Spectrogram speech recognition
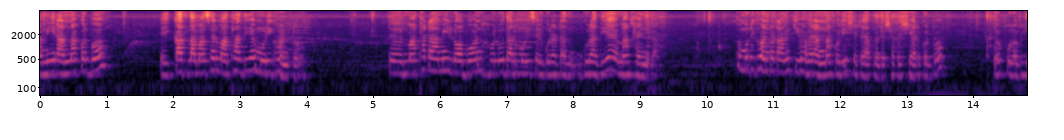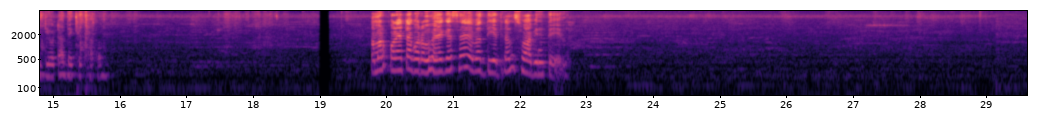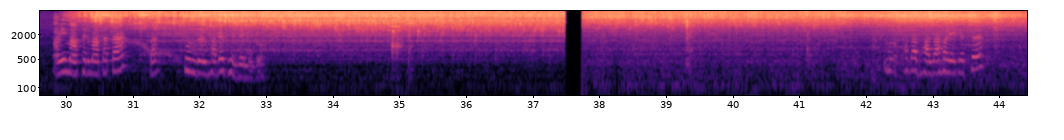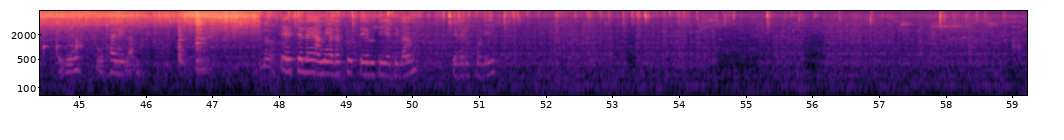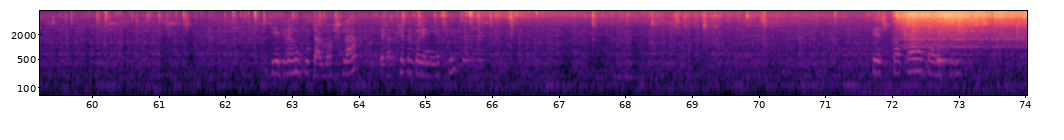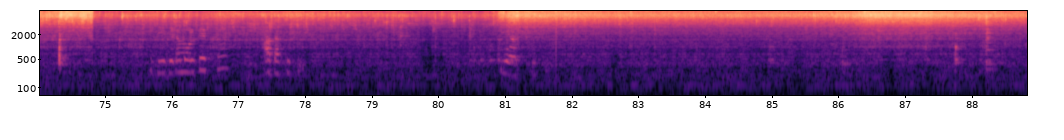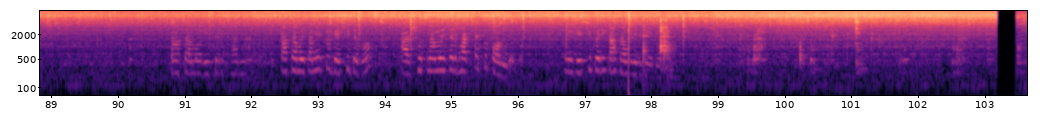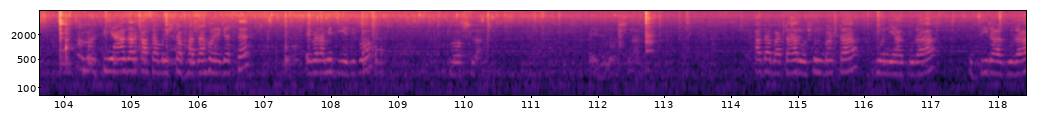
আমি রান্না করব এই কাতলা মাছের মাথা দিয়ে মুড়ি ঘন্ট। তো মাথাটা আমি লবণ, হলুদ আর মরিচের গুঁড়াটা, গুঁড়া দিয়ে মাখাই নিলাম। তো মুড়ি ঘন্টটা আমি কীভাবে রান্না করি সেটাই আপনাদের সাথে শেয়ার করব। তো পুরো ভিডিওটা দেখতে থাকুন। আমার কড়াইটা গরম হয়ে গেছে, এবার দিয়ে দিলাম সয়াবিন তেল। আমি মাছের মাথাটা এবার সুন্দরভাবে ভেজে নিব। মাথাটা ভাজা হয়ে গেছে। উঠাই নিলাম। এই তেলে আমি আর একটু তেল দিয়ে দিলাম, তেলের উপরেই। দিলাম গোটা মশলা এটা থেতো করে নিয়েছি। তেজপাতা, দারুচিনি। দিয়ে দিলাম অল্প একটু আদা কুচি। পেঁয়াজ কুচি। কাঁচামরিচের ভাগ কাঁচামরিচ আমি একটু বেশি দেবো, আর শুকনা মরিচের ভাগটা একটু কম দেবো। আমি বেশি করে কাঁচামরিচ দিয়ে দিলাম। আমার পেঁয়াজ আর কাঁচামরিচটা ভাজা হয়ে গেছে। এবার আমি দিয়ে দিব মশলা। এই যে মশলা। আদা বাটা, রসুন বাটা, ধনিয়া গুঁড়া, জিরা গুঁড়া,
